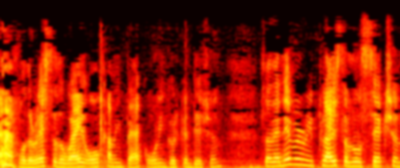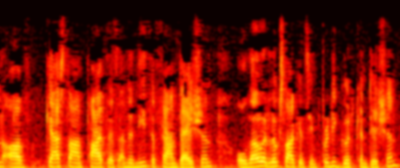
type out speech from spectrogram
for the rest of the way, all coming back, all in good condition. So they never replaced the little section of cast iron pipe that's underneath the foundation, although it looks like it's in pretty good condition.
